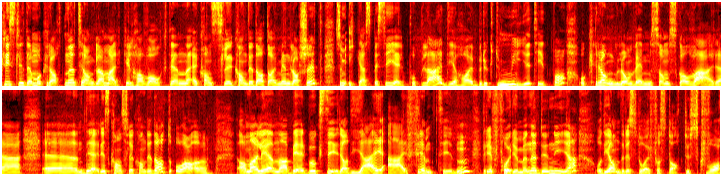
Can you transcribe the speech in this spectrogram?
Kristeligdemokratene til Angela Merkel har valgt en kanslerkandidat, Armin Laschet, som ikke er spesielt populær. De har brukt mye tid på å krangle om hvem som skal være eh, deres kanslerkandidat. Og uh, Anna-Lena Berbuk sier at 'jeg er fremtiden', reformene det nye, og de andre står for status quo.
